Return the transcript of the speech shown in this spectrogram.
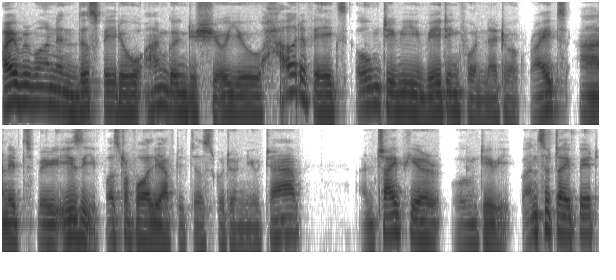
Hi everyone, in this video I'm going to show you how to fix OmeTV waiting for network rights and it's very easy. First of all you have to just go to a new tab and type here OmeTV. Once you type it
